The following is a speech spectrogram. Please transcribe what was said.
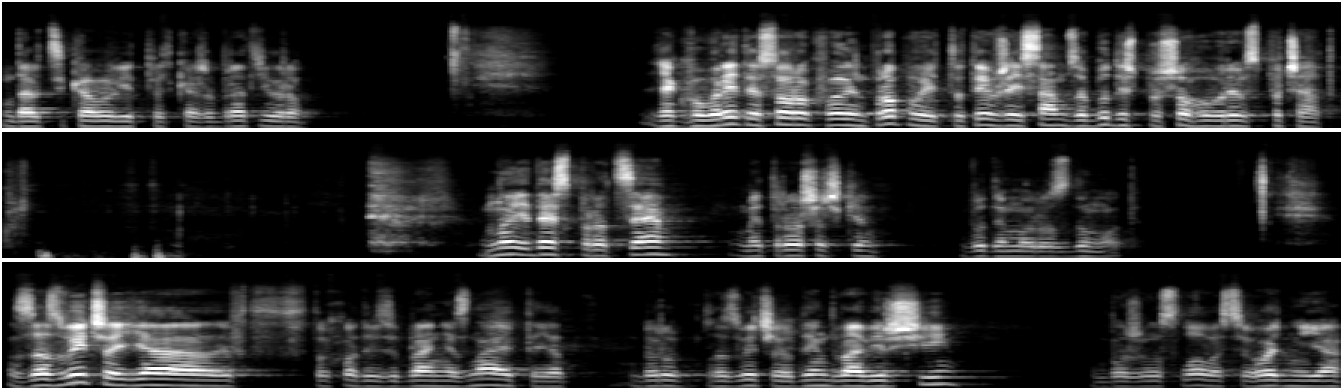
дав цікаву відповідь. Каже, брат Юро, як говорити 40 хвилин проповідь, то ти вже й сам забудеш, про що говорив спочатку. Ну і десь про це ми трошечки будемо роздумувати. Зазвичай я, хто ходить в зібрання, знаєте, я беру зазвичай один-два вірші Божого Слова. Сьогодні я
